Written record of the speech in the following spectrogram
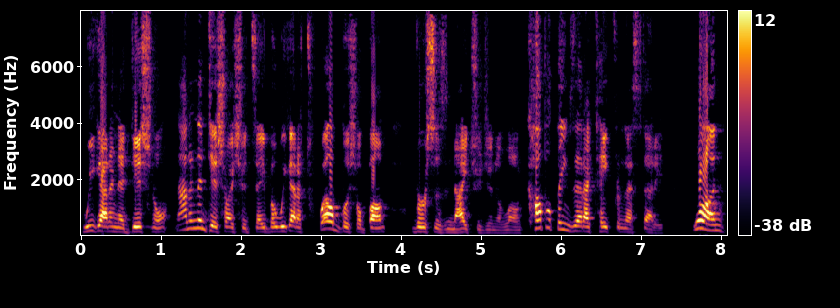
we got an additional, not an additional, I should say, but we got a 12 bushel bump versus nitrogen alone. Couple things that I take from that study. One,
